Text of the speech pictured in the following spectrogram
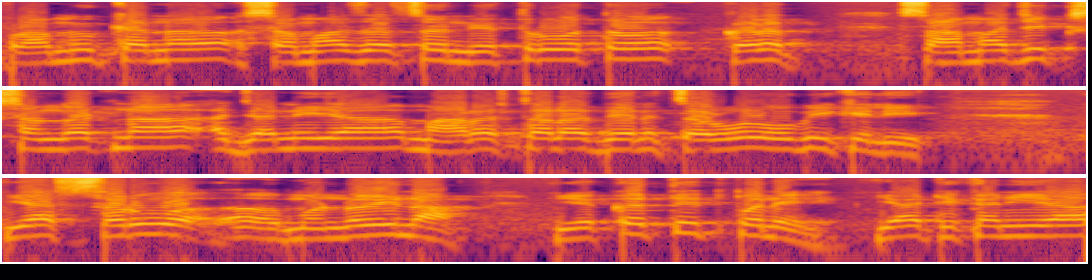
प्रामुख्यानं समाजाचं नेतृत्व करत सामाजिक संघटना ज्यांनी या महाराष्ट्राला देण चळवळ उभी केली या सर्व मंडळींना एकत्रितपणे या ठिकाणी या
